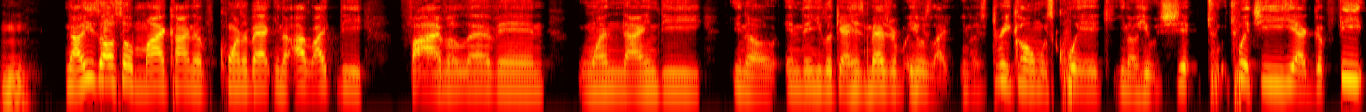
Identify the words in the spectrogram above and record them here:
Mm. Now he's also my kind of cornerback. You know, I like the 5'11, 190, you know, and then you look at his measure, he was like, you know, his three cone was quick, you know, he was shit tw- twitchy, he had good feet.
